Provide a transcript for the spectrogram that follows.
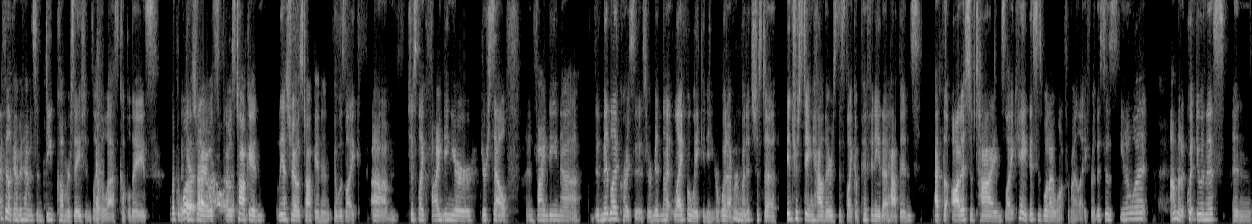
I feel like I've been having some deep conversations like the last couple days. But the Like what? yesterday I was don't I was talking yesterday I was talking and it was like um just like finding your yourself and finding uh the midlife crisis or midnight life awakening or whatever. But Mhm. it's just a interesting how there's this like epiphany that happens at the oddest of times like hey this is what I want for my life or this is you know what? I'm going to quit doing this. And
